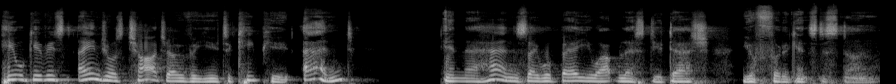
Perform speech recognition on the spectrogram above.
He will give His angels charge over you to keep you, and in their hands they will bear you up, lest you dash your foot against a stone.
